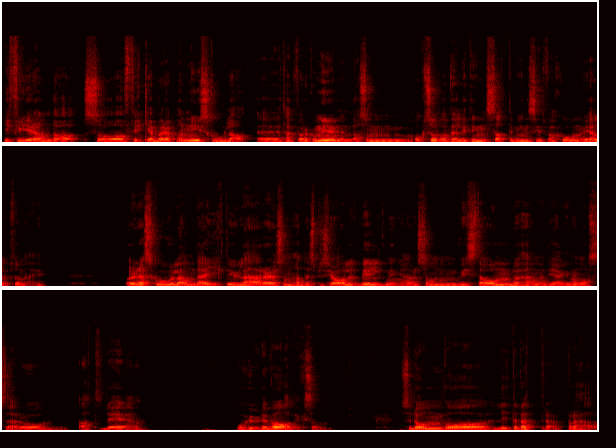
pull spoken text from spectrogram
I fyran då så fick jag börja på en ny skola eh, tack vare kommunen då som också var väldigt insatt i min situation och hjälpte mig. Och den där skolan, där gick det ju lärare som hade specialutbildningar som visste om det här med diagnoser och att det och hur det var liksom. Så de var lite bättre på det här.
